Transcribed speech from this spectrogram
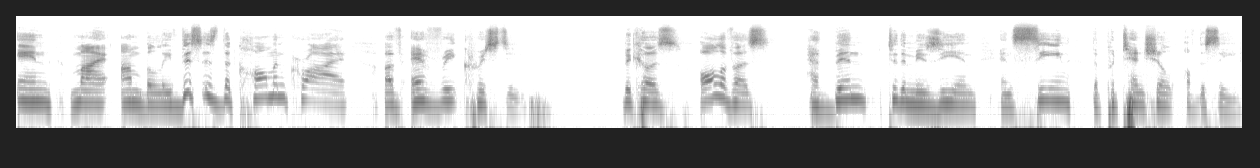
in my unbelief. This is the common cry of every Christian because all of us have been to the museum and seen the potential of the seed.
